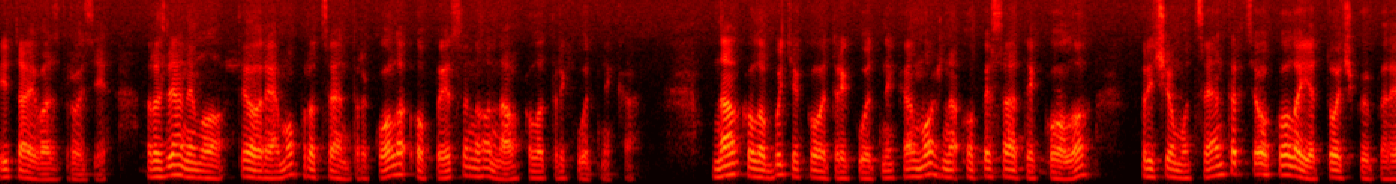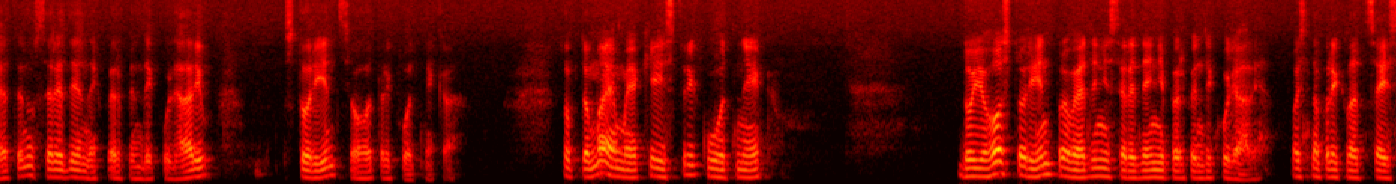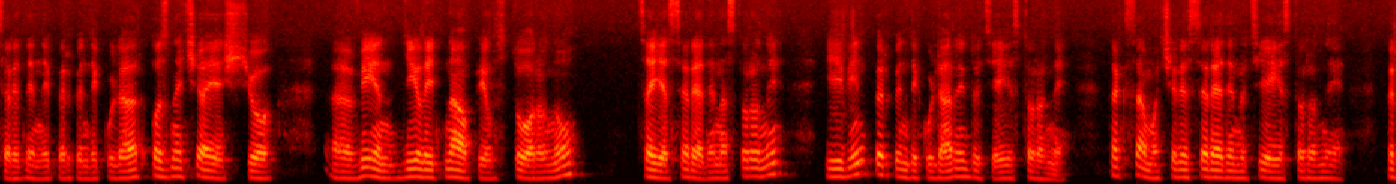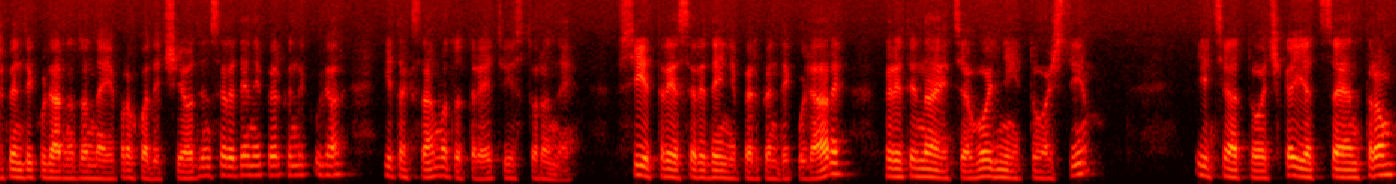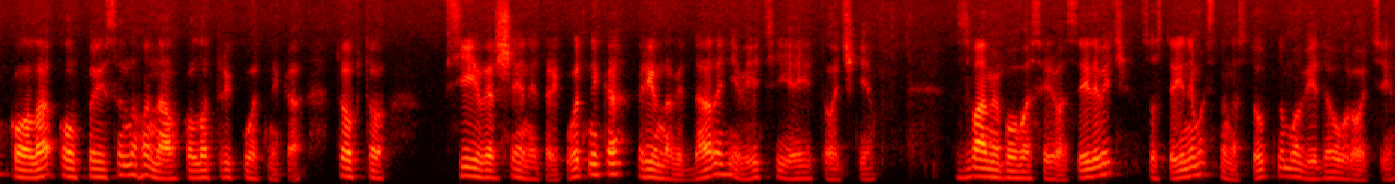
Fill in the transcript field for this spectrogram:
Вітаю вас, друзі! Розглянемо теорему про центр кола, описаного навколо трикутника. Навколо будь-якого трикутника можна описати коло, причому центр цього кола є точкою перетину серединних перпендикулярів сторін цього трикутника. Тобто маємо якийсь трикутник, до його сторін проведені серединні перпендикуляри. Ось, наприклад, цей серединний перпендикуляр означає, що е, він ділить навпіл сторону, це є середина сторони, і він перпендикулярний до цієї сторони. Так само через середину цієї сторони перпендикулярно до неї проходить ще один серединний перпендикуляр, і так само до третьої сторони. Всі три серединні перпендикуляри перетинаються в одній точці. І ця точка є центром кола, описаного навколо трикутника. Тобто всі вершини трикутника рівновіддалені від цієї точки. З вами був Василь Васильович. Зустрінемось на наступному відеоуроці.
